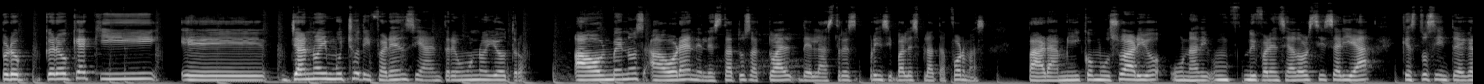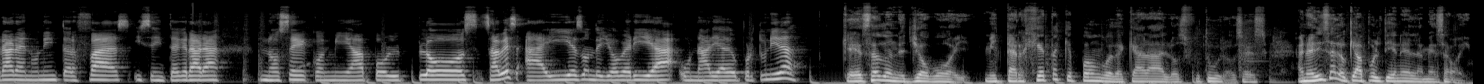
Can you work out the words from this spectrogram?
pero creo que aquí eh, ya no hay mucha diferencia entre uno y otro, al menos ahora en el estatus actual de las tres principales plataformas. Para mí como usuario, un diferenciador sí sería que esto se integrara en una interfaz y se integrara, no sé, con mi Apple Plus, ¿sabes? Ahí es donde yo vería un área de oportunidad que es a donde yo voy. Mi tarjeta que pongo de cara a los futuros es, analiza lo que Apple tiene en la mesa hoy.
